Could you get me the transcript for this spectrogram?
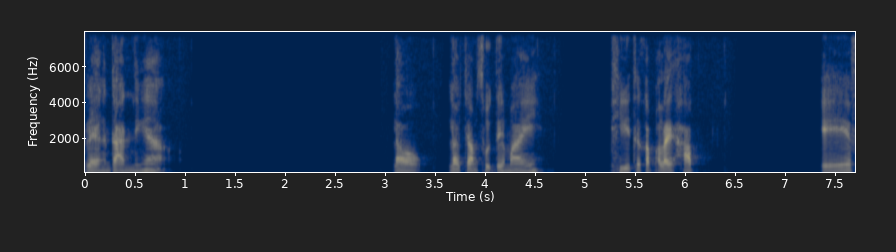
แรงดันเนี่ย เราเราจำสูตรได้ไหม p เท่ากับอะไรครับ f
